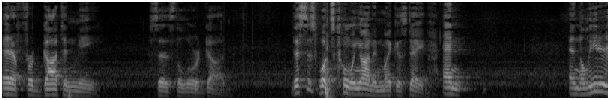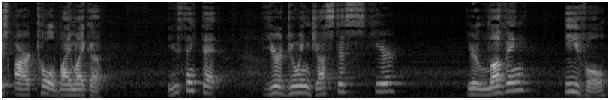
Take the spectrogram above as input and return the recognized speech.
and have forgotten me, says the Lord God. This is what's going on in Micah's day. And, and the leaders are told by Micah, You think that you're doing justice here. You're loving evil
